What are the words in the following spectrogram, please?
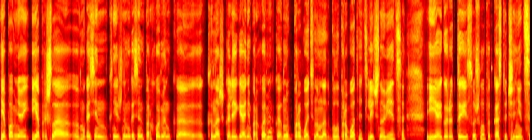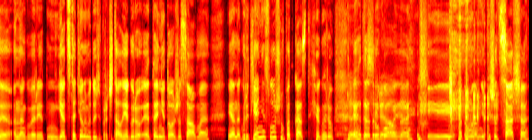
Я помню, я пришла в магазин, книжный магазин Пархоменко к нашей коллеге Ане Пархоменко. Ну, по работе нам надо было поработать, лично увидеться. И я ей говорю, ты слушала подкаст ученицы? Она говорит, я статью на «Медузе» прочитала. Я говорю, это не то же самое. И она говорит, я не слушаю подкаст. Я говорю, это, это другое. Сериал, да. И потом она мне пишет, Саша,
